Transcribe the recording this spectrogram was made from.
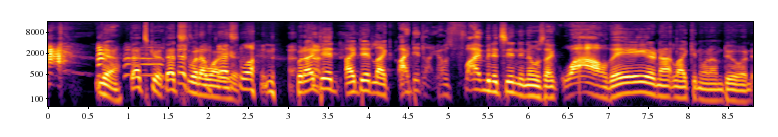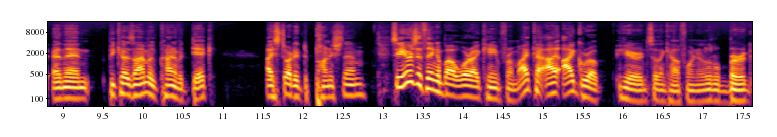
yeah, that's good. That's, what I want to hear. one. but I did, I did like, I did like, I was five minutes in, and it was like, wow, they are not liking what I'm doing. And then because I'm a kind of a dick, I started to punish them. See, here's the thing about where I came from. I I, I grew up here in Southern California, a little burg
